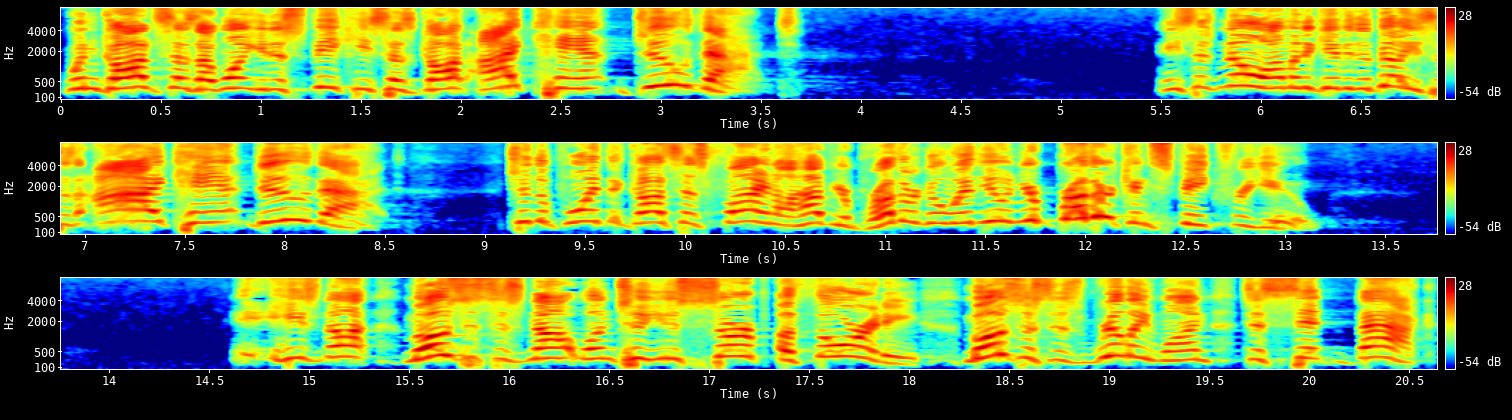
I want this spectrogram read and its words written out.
When God says, I want you to speak, he says, God, I can't do that. And he says, No, I'm going to give you the bill. He says, I can't do that. To the point that God says, Fine, I'll have your brother go with you, and your brother can speak for you. He's not, Moses is not one to usurp authority. Moses is really one to sit back.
